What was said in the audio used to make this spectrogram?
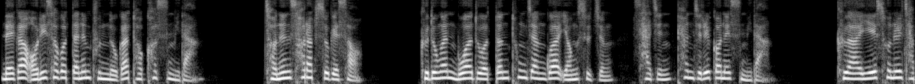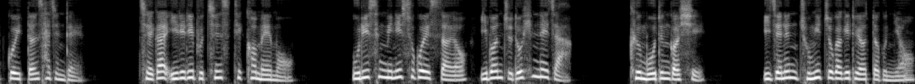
내가 어리석었다는 분노가 더 컸습니다. 저는 서랍 속에서 그동안 모아두었던 통장과 영수증, 사진, 편지를 꺼냈습니다. 그 아이의 손을 잡고 있던 사진들. 제가 일일이 붙인 스티커 메모. 우리 승민이 수고했어요. 이번 주도 힘내자. 그 모든 것이 이제는 종이 조각이 되었더군요.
